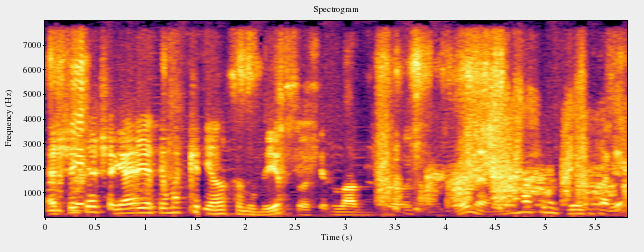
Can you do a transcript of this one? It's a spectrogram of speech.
Achei que ia chegar e ia ter uma criança no berço aqui do lado é, que pareça.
